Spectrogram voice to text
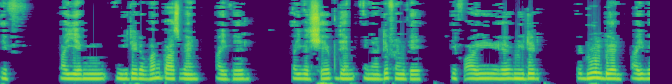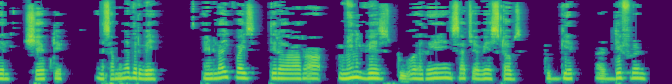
if I am needed a one pass band, I will I will shape them in a different way. If I have needed a dual band, I will shape it in some another way. And likewise, there are many ways to arrange such a way stubs to get a different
